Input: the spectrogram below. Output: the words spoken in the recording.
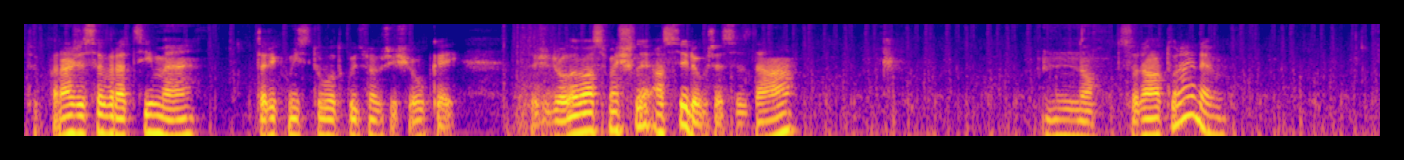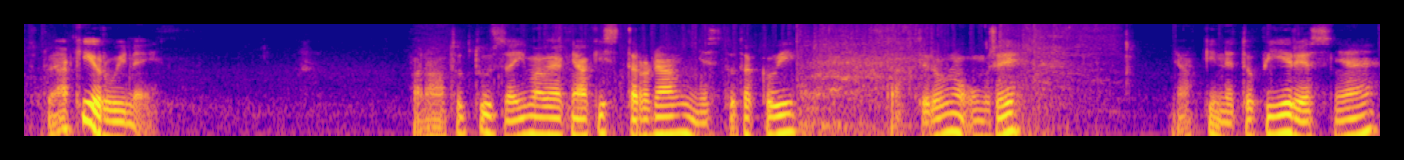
To vypadá, že se vracíme tady k místu, odkud jsme přišli. OK. Takže doleva jsme šli asi dobře, se zdá. No, co dál tu najdem? To nějaký ruiny. Vypadá to tu zajímavé, jak nějaký starodávní město takový. Tak ty rovnou umři. Nějaký netopír, jasně.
